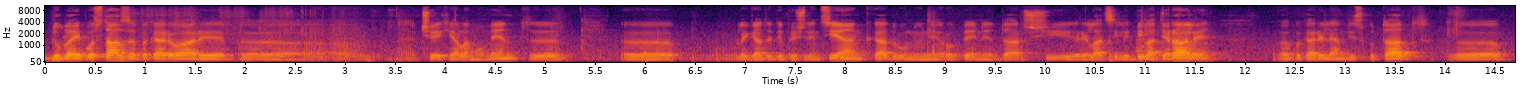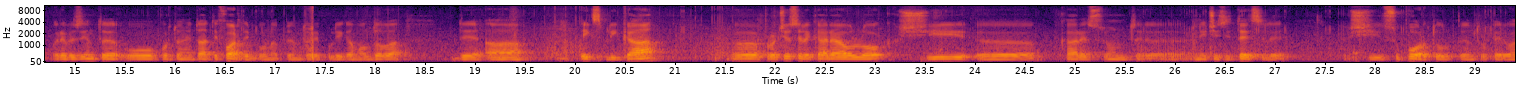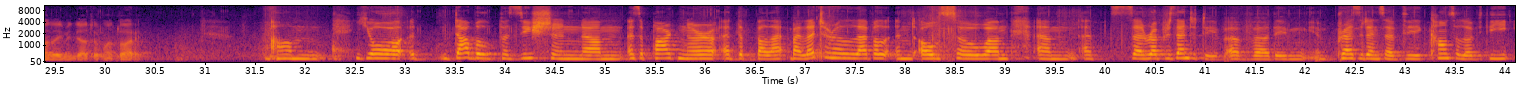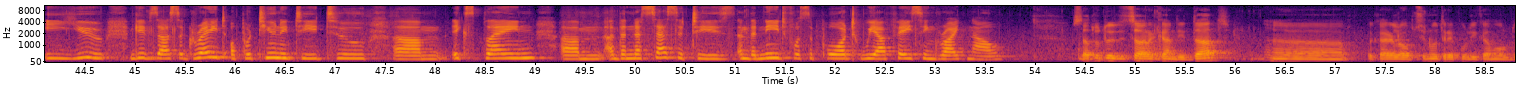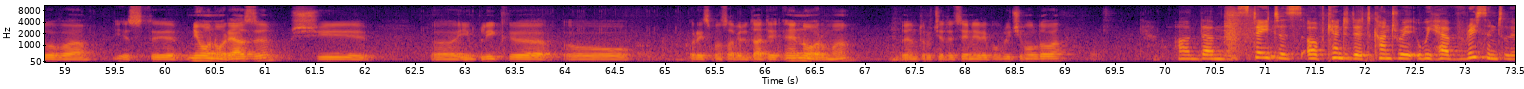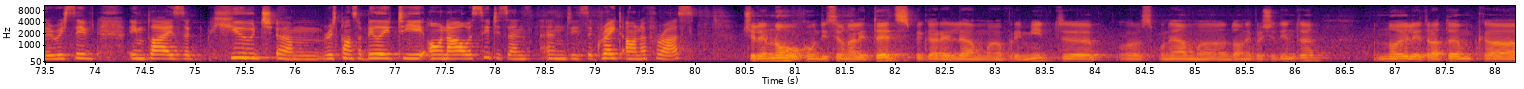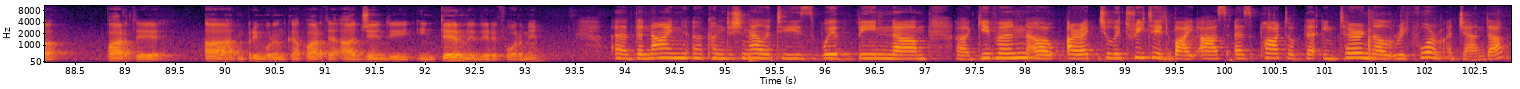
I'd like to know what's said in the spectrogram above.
Dubla ipostază pe care o are uh, Cehia la moment, uh, uh, legată de președinția în cadrul Uniunii Europene, dar și relațiile bilaterale uh, pe care le-am discutat, uh, reprezintă o oportunitate foarte bună pentru Republica Moldova de a explica uh, procesele care au loc și uh, care sunt uh, necesitățile și suportul pentru perioada imediat următoare. Um, your double position um, as a partner at the bilateral level and also um, um, as a representative of uh, the presidents of the Council of the EU gives us a great opportunity to um, explain um, the necessities and the need for support we are facing right now. Statutul de țară candidat pe care l-a obținut Republica Moldova este, ne onorează și uh, implică o responsabilitate enormă pentru cetățenii Republicii Moldova. Uh, the status of candidate country we have recently received implies a huge um, responsibility on our citizens and is a great honor for us. Cele nouă condiționalități pe care le-am uh, primit, uh, spuneam, uh, doamne președintă, noi le tratăm ca parte a, în primul rând, ca parte a agendei interne de reforme, Uh, the nine uh, conditionalities we've been um, uh, given uh, are actually treated by us as part of the internal reform agenda.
